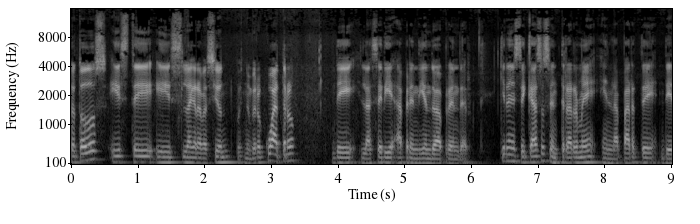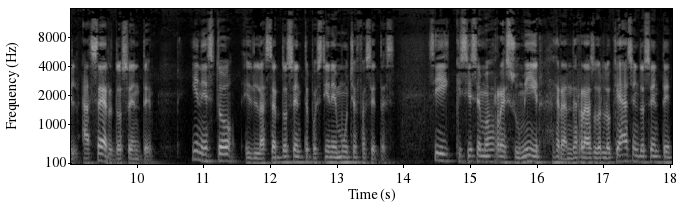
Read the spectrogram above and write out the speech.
a todos, este es la grabación pues número 4 de la serie Aprendiendo a Aprender. Quiero en este caso centrarme en la parte del hacer docente. Y en esto el hacer docente pues tiene muchas facetas. Si quisiésemos resumir a grandes rasgos lo que hace un docente,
